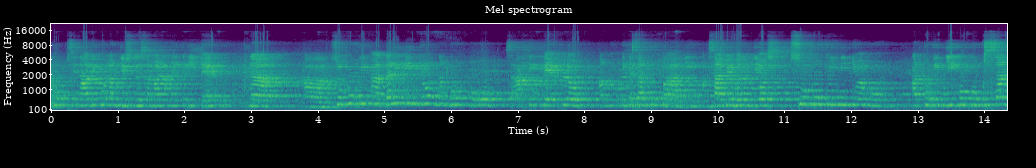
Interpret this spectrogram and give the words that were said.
kung sinabi ko lang Diyos doon sa malaking triten na uh, subukin, uh, dalhin niyo ng buong buo sa aking templo ang ikasampung bahagi. Ang sabi mo ng Diyos, subukin ninyo ako at kung hindi ko buksan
